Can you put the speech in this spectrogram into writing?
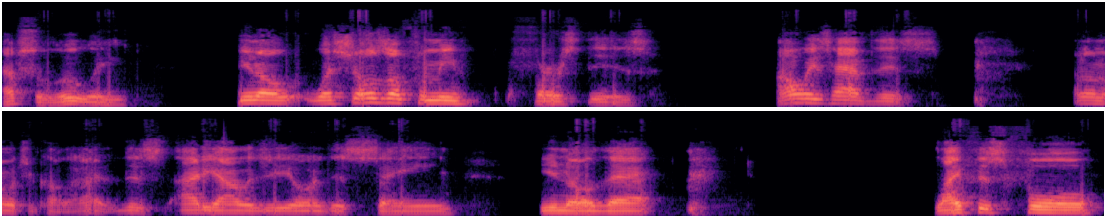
Absolutely. you know, what shows up for me first is I always have this, I don't know what you call it, this ideology or this saying, you know, that life is full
